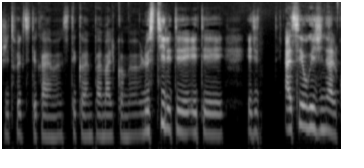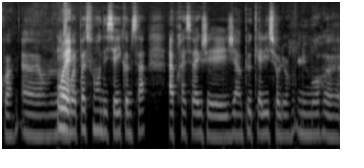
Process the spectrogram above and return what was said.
j'ai trouvé que c'était quand même, c'était quand même pas mal. Comme euh, le style était, était, était assez original, quoi. Euh, on ne Ouais. voit pas souvent des séries comme ça. Après, c'est vrai que j'ai, j'ai un peu calé sur l'hu- l'humour. euh,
